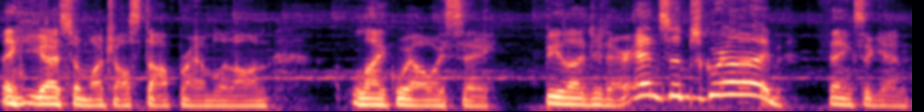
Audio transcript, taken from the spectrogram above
Thank you guys so much. I'll stop rambling on. Like we always say, be legendary and subscribe. Thanks again.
